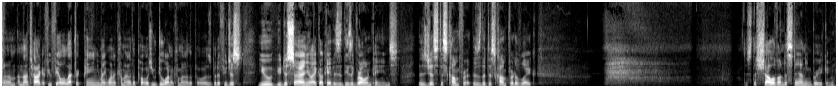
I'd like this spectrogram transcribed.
um, I'm not talking, if you feel electric pain, you might want to come out of the pose. You do want to come out of the pose. But if you just, you, you discern, you're like, okay, this is, these are growing pains. This is just discomfort. This is the discomfort of like, just the shell of understanding breaking.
